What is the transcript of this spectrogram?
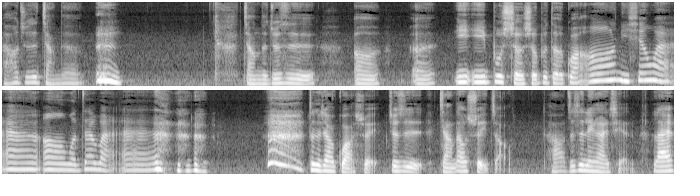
然后就是讲的，讲的就是，嗯、呃、嗯、呃，依依不舍，舍不得挂。哦，你先晚安，哦，我再晚安。这个叫挂睡，就是讲到睡着。好，这是恋爱前。来，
